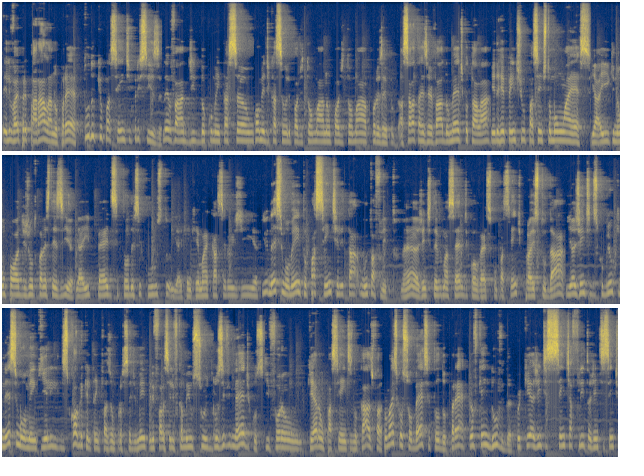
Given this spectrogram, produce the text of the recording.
ele vai preparar lá no pré tudo que o paciente precisa. Levar de documentação, qual medicação ele pode tomar, não pode tomar. Por exemplo, a sala está reservada, o médico está lá e de repente o paciente tomou um AS. E aí que não pode junto com anestesia. E aí perde-se todo esse custo e aí tem que remarcar a cirurgia. E nesse momento o paciente ele tá muito aflito, né? A gente teve uma série de conversas com o paciente para estudar e a gente descobriu que nesse momento que ele descobre que ele tem que fazer um procedimento, ele fala assim, ele fica meio surdo. Inclusive médicos que foram que eram pacientes no caso, falam, por mais que eu soubesse todo o pré, eu fiquei em dúvida, porque a gente se sente aflito, a gente se sente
